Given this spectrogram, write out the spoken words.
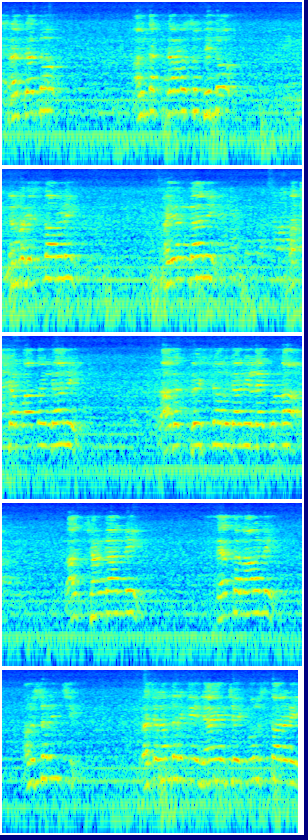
శ్రద్ధతో అంతఃకరణ శుద్ధితో నిర్వహిస్తానని భయం గాని పక్షపాతం గాని రాగద్వేషాలు గాని లేకుండా రాజ్యాంగాన్ని శాసనాలని అనుసరించి ప్రజలందరికీ న్యాయం చేకూరుస్తానని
